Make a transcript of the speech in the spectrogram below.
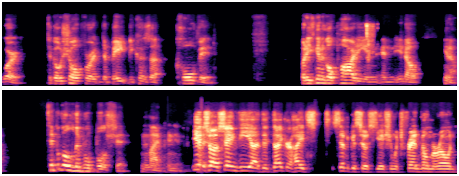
word to go show up for a debate because of COVID. But he's gonna go party and, and you know, you know, typical liberal bullshit, in my opinion. Yeah, so I was saying the uh, the Dyker Heights Civic Association, which Fran Vella-Marrone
